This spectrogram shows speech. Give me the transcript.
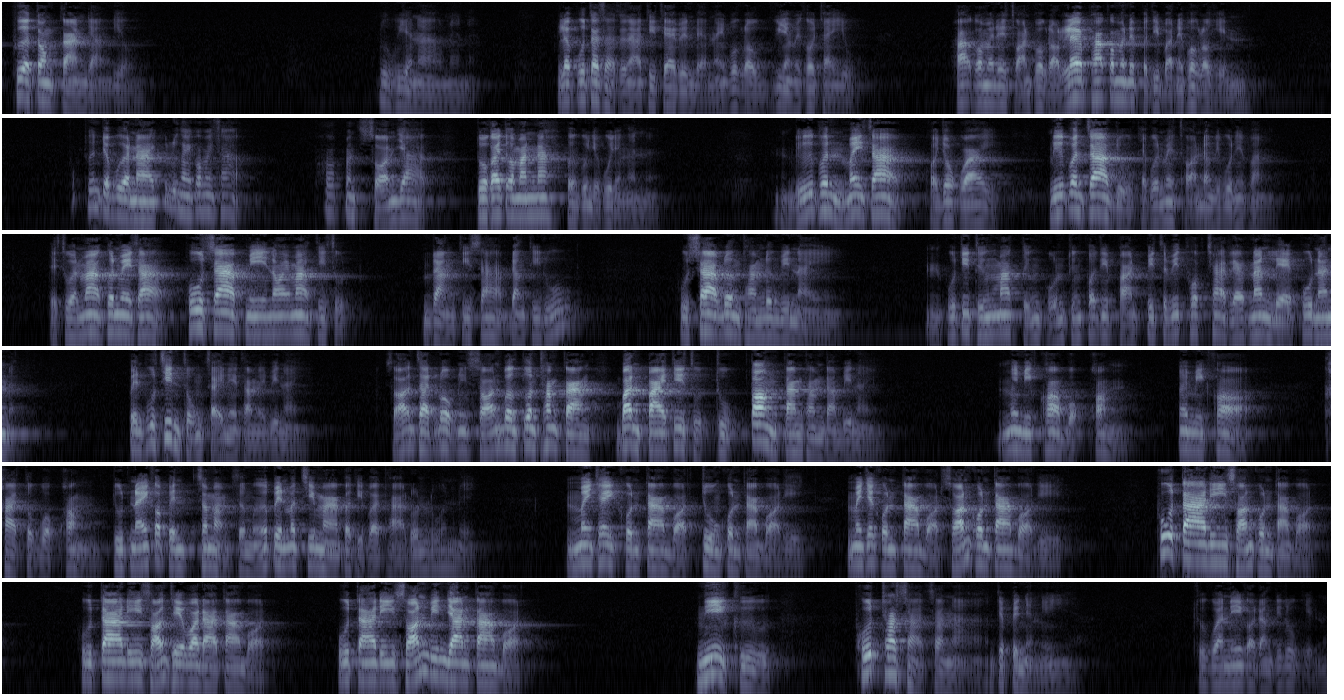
เพื่อต้องการอย่างเดียวดูพิจาณนั่นนะแล้วพุทธศาสนาที่แท้เป็นแบบไหน พวกเรายังไม่เข้าใจอยู่ พระก็ไม่ได้สอนพวกเรา และพระก็ไม่ได้ปฏิบัติให้พวกเราเห็นเพื่อนจะเบื่อหน่ายหรือไงก็ไม่ทราบ เพราะมันสอนยาก ตัวใครตัวมันนะเพื่อนคุณอย่าพูดอย่างนั้นนะหรือเพื่อนไม่ทราบก็ยกไว้ หรือเพื่อนทราบอยู่ แต่เพื่อนไม่สอนดังที่พูดให้ฟัง แต่ส่วนมากเพื่อนไม่ทราบ ผู้ทราบมีน้อยมากที่สุด ดังที่ทราบ ดังที่รู้ ผู้ทราบเรื่องธรรมเรื่องวินัยผู้ที่ถึงมรรคถึงผลถึงปฏิพานปิสวิตภพชาติแล้วนั่นแหละผู้นั้น เป็นผู้สิ้นสงสัยในธรรมในวินัย สอนสัตว์โลกนี้สอนเบื้องต้นท่ามกลางบ้านปลายที่สุดถูกต้องตามธรรมตามวินัย ไม่มีข้อบกพร่อง ไม่มีข้อ ขาดตกบกพร่อง จุดไหนก็เป็นสม่ำเสมอเป็นมัชชิมาปฏิปทาล้วนๆเลย ไม่ใช่คนตาบอดจูงคนตาบอดอีก ไม่ใช่คนตาบอด สอนคนตาบอดอีก ผู้ตาดีสอนคนตาบอด ผู้ตาดีสอนเทวดาตาบอด ผู้ตาดีสอนวิญญาณตาบอด นี่คือพุทธศาสนาจะเป็นอย่างนี้ ทุกวันนี้ก็ดังที่ลูกเห็น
